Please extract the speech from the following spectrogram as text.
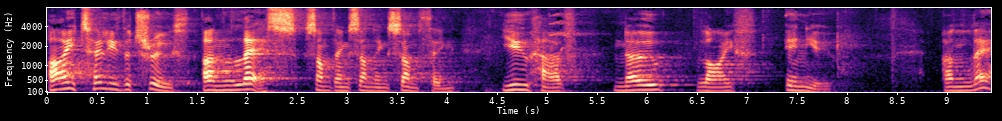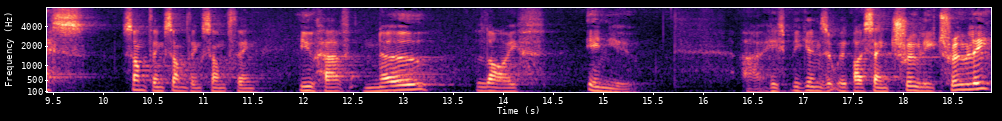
I tell you the truth, unless something, something, something, you have no life in you. Unless something, something, something, you have no life in you. Uh, he begins it with, by saying, truly, truly.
